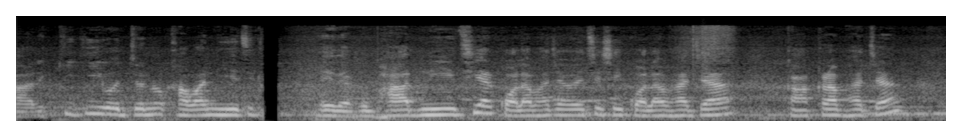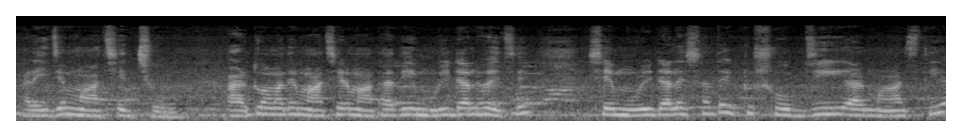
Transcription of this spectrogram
আর কি কি ওর জন্য খাবার নিয়েছি এই দেখো ভাত নিয়েছি আর কলা ভাজা হয়েছে সেই কলা ভাজা কাঁকড়া ভাজা আর এই যে মাছের ঝোল। আর একটু আমাদের মাছের মাথা দিয়ে মুড়ি ডাল হয়েছে সেই মুড়ি ডালের সাথে একটু সবজি আর মাছ দিয়ে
